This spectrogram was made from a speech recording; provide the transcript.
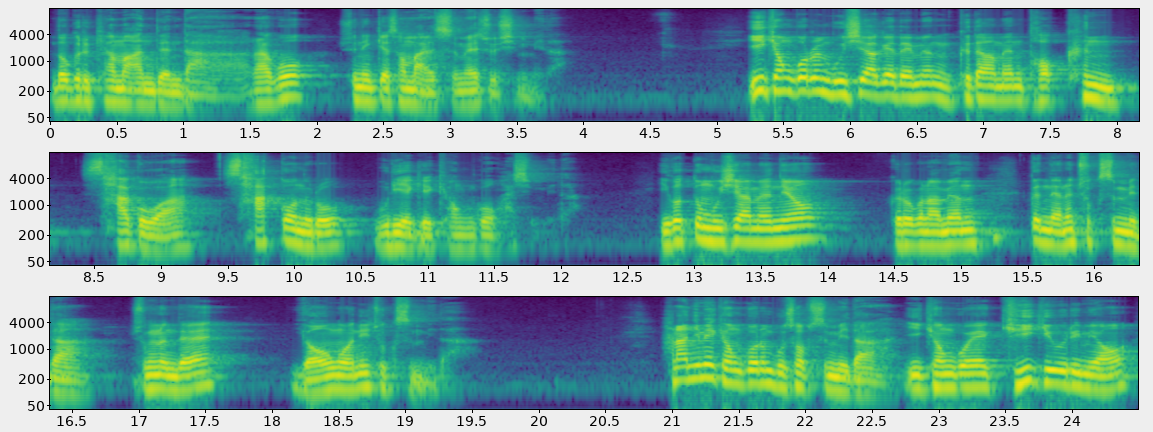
너 그렇게 하면 안 된다 라고 주님께서 말씀해 주십니다. 이 경고를 무시하게 되면 그 다음엔 더 큰 사고와 사건으로 우리에게 경고하십니다. 이것도 무시하면요. 그러고 나면 끝내는 죽습니다. 죽는데 영원히 죽습니다. 하나님의 경고는 무섭습니다. 이 경고에 귀 기울이며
